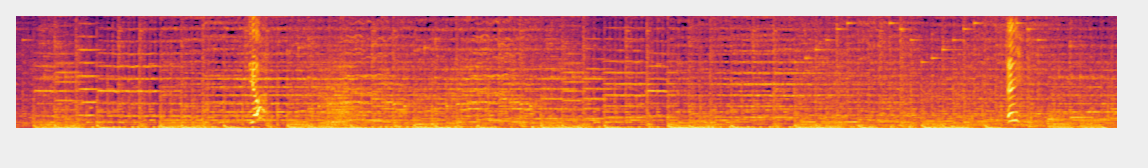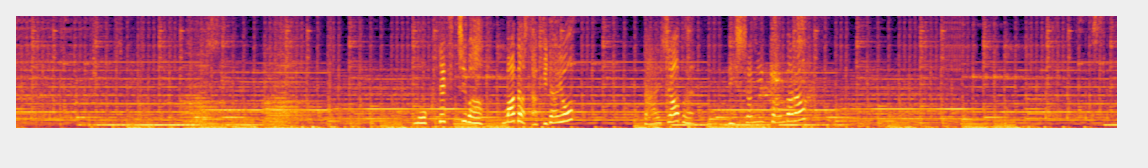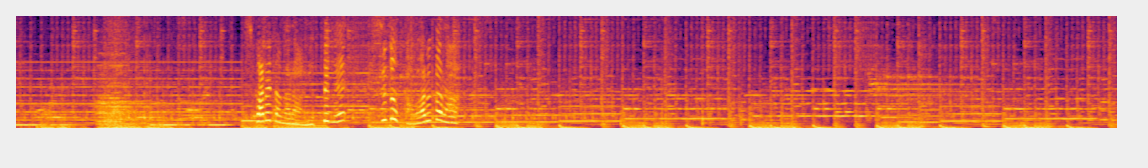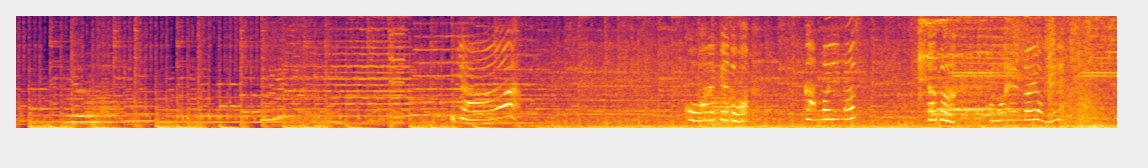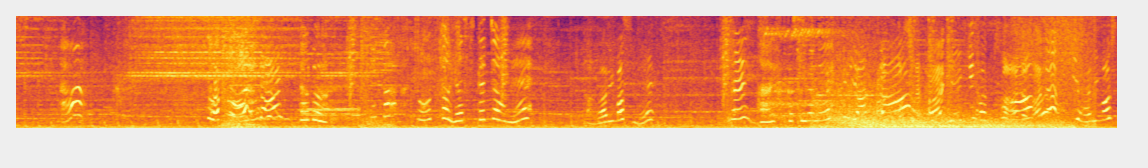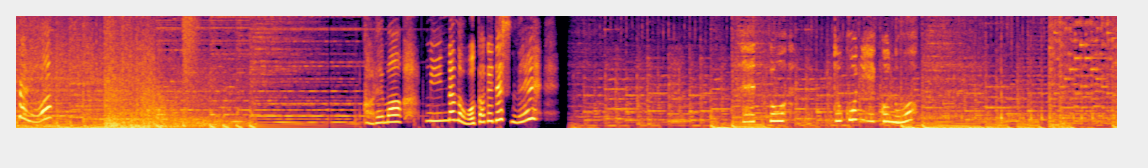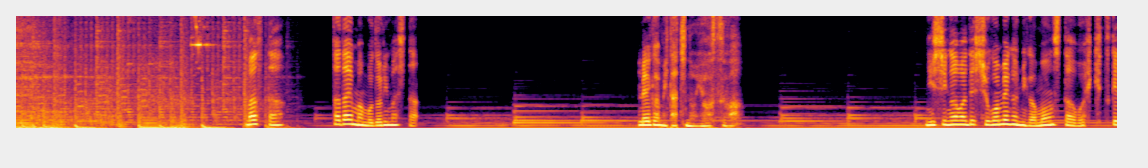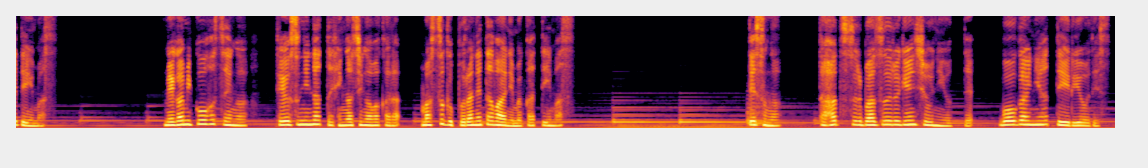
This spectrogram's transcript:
マスター。ただいま戻りました。女神たちの様子は。西側で守護女神がモンスターを引きつけています。女神候補生が手薄になった東側からまっすぐプラネタワーに向かっています。ですが多発するバズール現象によって妨害に遭っているようです。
